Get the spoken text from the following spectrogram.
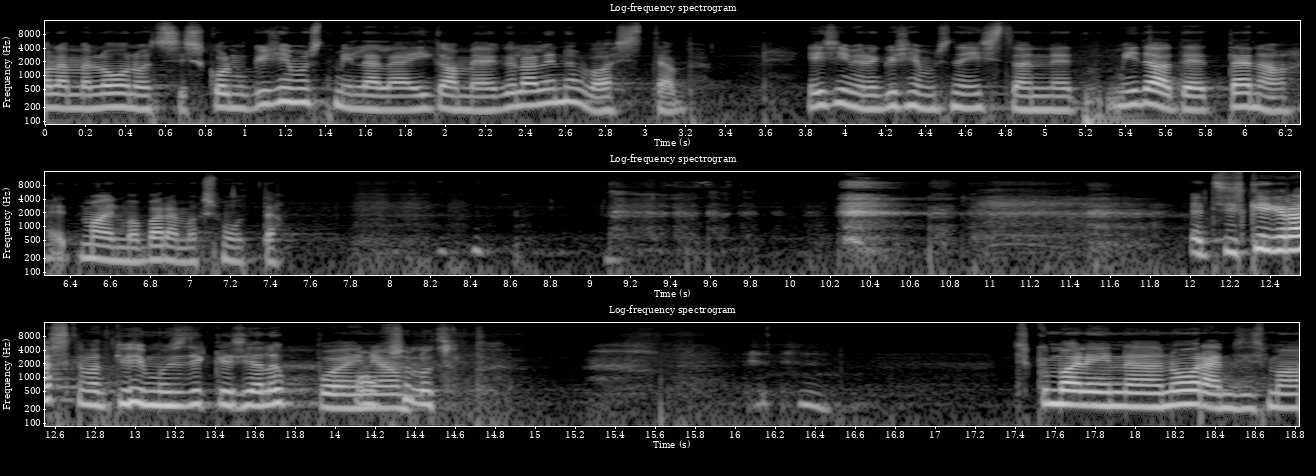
oleme loonud siis kolm küsimust, millele iga meie külaline vastab. esimene küsimus neist on, et mida teed täna, et maailma paremaks muuta? Et siis kõige raskemad küsimused ikka siia lõppu, on ju. absoluutselt. siis kui ma olin äh, noorem, siis ma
